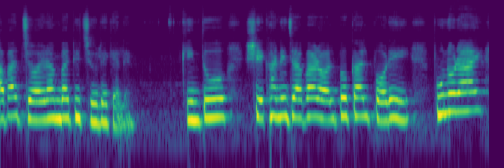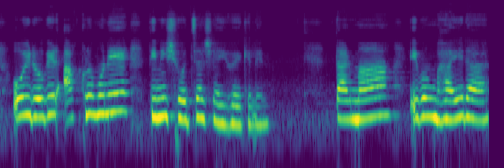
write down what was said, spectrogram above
আবার জয়রামবাটি চলে গেলেন। কিন্তু সেখানে যাবার অল্পকাল পরেই পুনরায় ওই রোগের আক্রমণে তিনি শয্যাশায়ী হয়ে গেলেন। তার মা এবং ভাইয়েরা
